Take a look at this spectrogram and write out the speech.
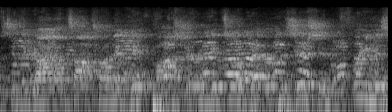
face. Obviously, the guy on top trying to get posture and get to a better position, free his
